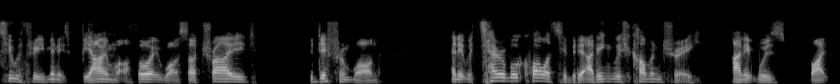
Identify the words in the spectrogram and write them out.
two or three minutes behind what I thought it was. So I tried a different one and it was terrible quality, but it had English commentary, and it was like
